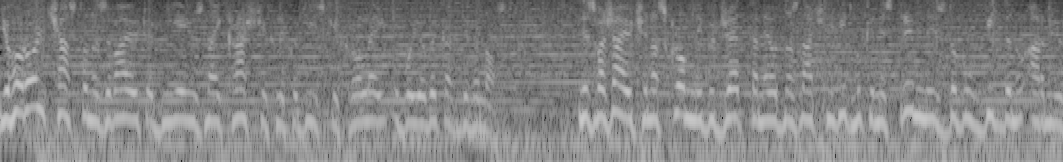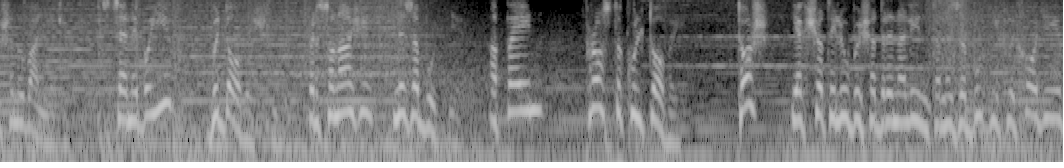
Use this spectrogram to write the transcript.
Його роль часто називають однією з найкращих лиходійських ролей у бойовиках 90-х. Незважаючи на скромний бюджет та неоднозначні відгуки, нестримний здобув віддану армію шанувальників. Сцени боїв видовищні, персонажі незабутні, а Пейн просто культовий. Тож, якщо ти любиш адреналін та незабутніх лиходіїв,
